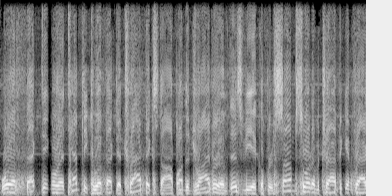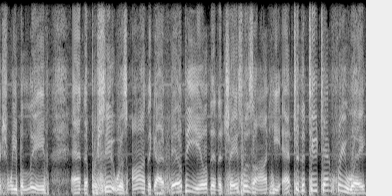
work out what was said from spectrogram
were affecting or attempting to effect a traffic stop on the driver of this vehicle for some sort of a traffic infraction, we believe, and the pursuit was on. The guy failed to yield, and the chase was on. He entered the 210 freeway Freeway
